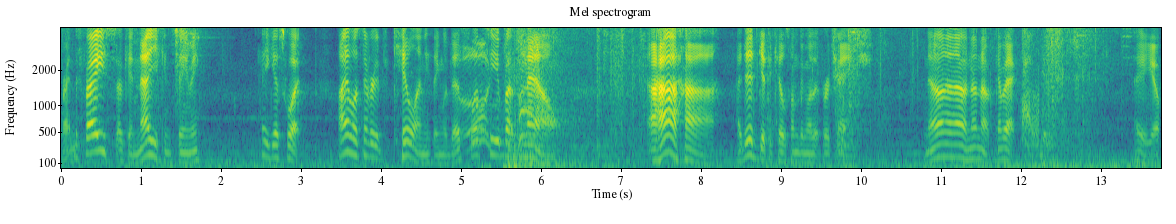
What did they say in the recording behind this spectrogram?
Right in the face! Okay, now you can see me. Hey, guess what? I almost never get to kill anything with this. Let's oh, see about now. Aha! I did get to kill something with it for a change. No, no, no, no, no. Come back. There you go.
